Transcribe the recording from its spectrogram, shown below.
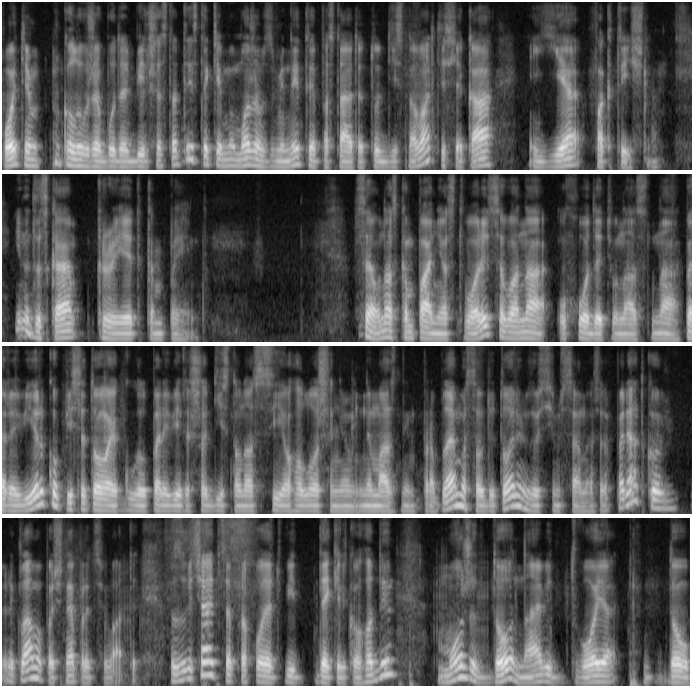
Потім, коли вже буде більше статистики, ми можемо змінити, поставити тут дійсно вартість, яка є фактична. І натискаємо Create Campaign. Все, у нас кампанія створюється, вона уходить у нас на перевірку. Після того, як Google перевірить, що дійсно у нас всі оголошення, нема з ним проблеми, з аудиторією, з усім все нас в порядку, реклама почне працювати. Зазвичай це проходить від декілька годин, може до навіть двоє, до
